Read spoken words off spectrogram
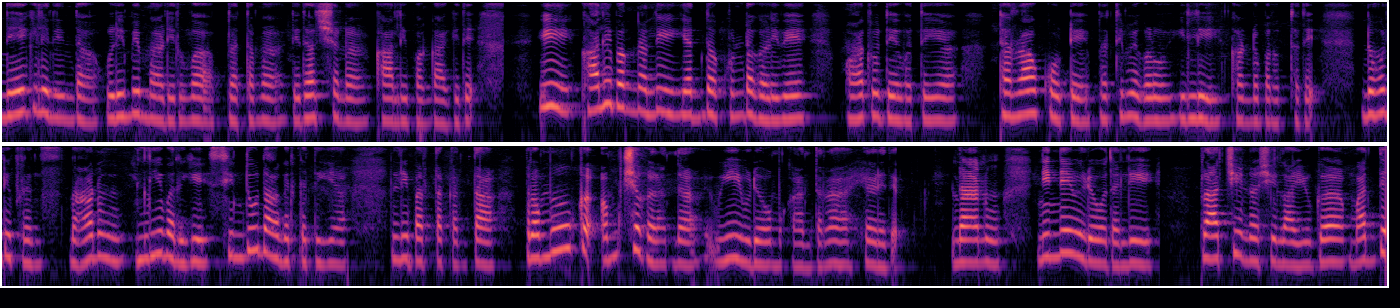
ನೇಗಿಲಿನಿಂದ ಉಳಿಮೆ ಮಾಡಿರುವ ಪ್ರಥಮ ನಿದರ್ಶನ ಕಾಲಿಬಂಗ್ ಆಗಿದೆ. ಈ ಕಾಲಿಬಂಗ್ನಲ್ಲಿ ಎದ್ದ ಕುಂಡಗಳಿವೆ. ಮಾತೃದೇವತೆಯ ಟರಾಕೋಟೆ ಪ್ರತಿಮೆಗಳು ಇಲ್ಲಿ ಕಂಡುಬರುತ್ತದೆ. ನೋಡಿ ಫ್ರೆಂಡ್ಸ್, ನಾನು ಇಲ್ಲಿಯವರೆಗೆ ಸಿಂಧೂ ನಾಗರಿಕತೆಯಲ್ಲಿ ಬರ್ತಕ್ಕಂಥ ಪ್ರಮುಖ ಅಂಶಗಳನ್ನು ಈ ವಿಡಿಯೋ ಮುಖಾಂತರ ಹೇಳಿದೆ. ನಾನು ನಿನ್ನೆ ವಿಡಿಯೋದಲ್ಲಿ ಪ್ರಾಚೀನ ಶಿಲಾಯುಗ, ಮಧ್ಯ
